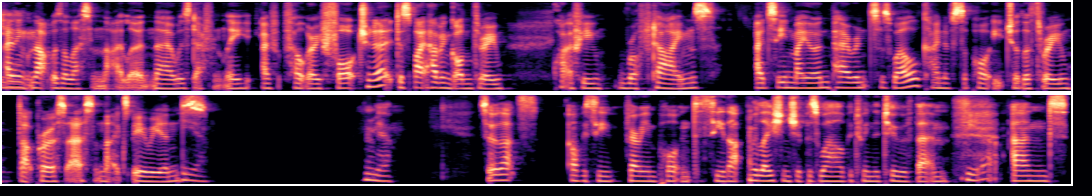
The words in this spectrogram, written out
I think that was a lesson that I learned there. Was definitely I felt very fortunate, despite having gone through quite a few rough times. I'd seen my own parents as well kind of support each other through that process and that experience. Yeah. Yeah. So that's obviously very important to see that relationship as well between the two of them. Yeah. And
